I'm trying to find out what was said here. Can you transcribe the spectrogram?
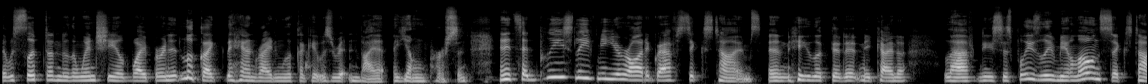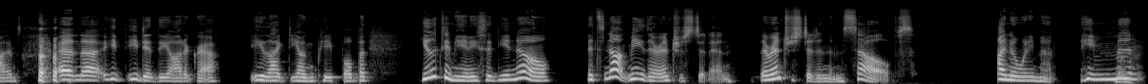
that was slipped under the windshield wiper, and it looked like the handwriting looked like it was written by a, a young person, and it said, "Please leave me your autograph six times." And he looked at it, and he kind of laughed, and he says, "Please leave me alone six times." and uh, he he did the autograph. He liked young people, but he looked at me and he said, "You know, it's not me they're interested in. They're interested in themselves." I know what he meant. He meant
